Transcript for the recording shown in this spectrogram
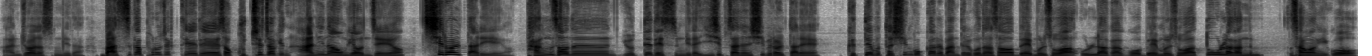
안 좋아졌습니다. 마스가 프로젝트에 대해서 구체적인 안이 나온 게 언제예요? 7월 달이에요. 당선은 요때 됐습니다. 24년 11월 달에. 그때부터 신고가를 만들고 나서 매물소와 올라가고 매물소와 또 올라가는 상황이고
